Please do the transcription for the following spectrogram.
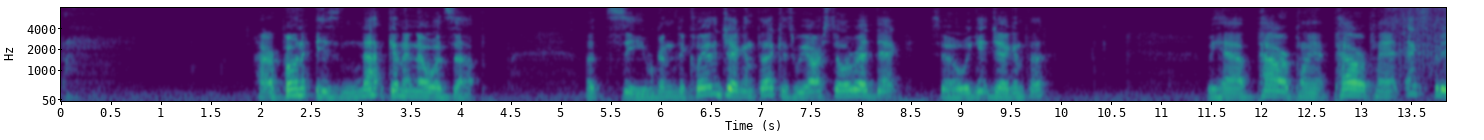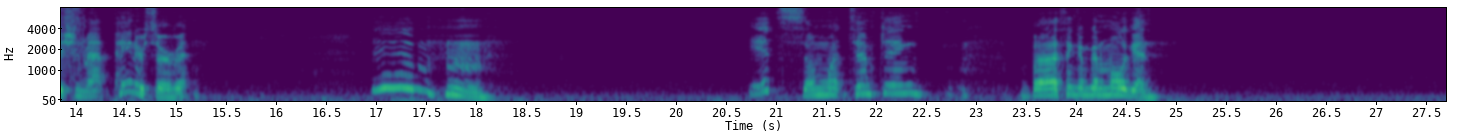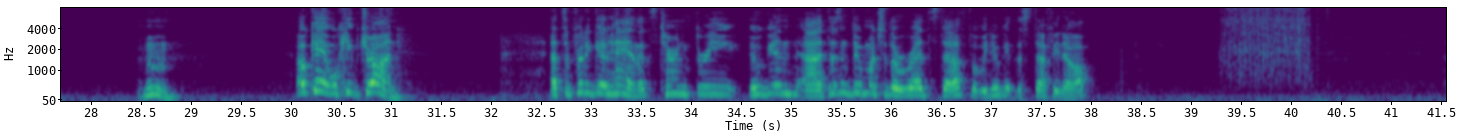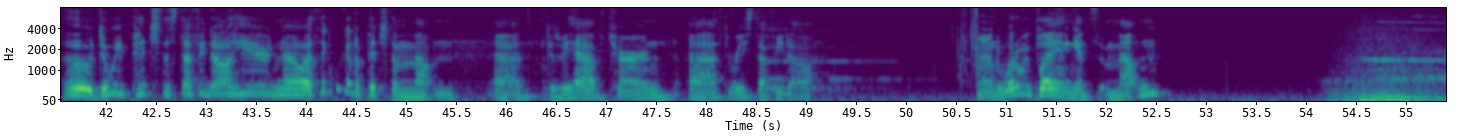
Our opponent is not going to know what's up. Let's see. We're going to declare the Jegantha because we are still a red deck. So we get Jegantha. We have Power Plant, Power Plant, Expedition Map, Painter Servant. Um, hmm. It's somewhat tempting, but I think I'm going to mulligan. Hmm. Okay, we'll keep Tron. That's a pretty good hand. That's turn three Ugin. Uh, doesn't do much of the red stuff, but we do get the Stuffy Doll. Oh, do we pitch the Stuffy Doll here? No, I think we're going to pitch the Mountain. Because uh, we have turn uh, three Stuffy Doll. And what are we playing against? Mountain?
